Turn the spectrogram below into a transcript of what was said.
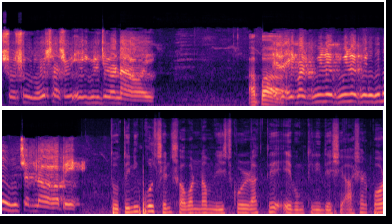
শ্বশুর ওর শাশুড়ি এইগুলি যেন না হয়। আপা। এবার গুইনে গুইনে গুইনে গুইনে হিসাব নেওয়া হবে। তো তিনি বলছেন, সবার নাম লিস্ট করে রাখতে এবং তিনি দেশে আসার পর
